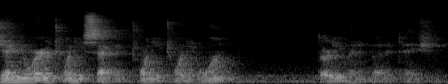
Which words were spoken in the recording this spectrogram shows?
January 22nd, 2021, 30 minute meditation.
